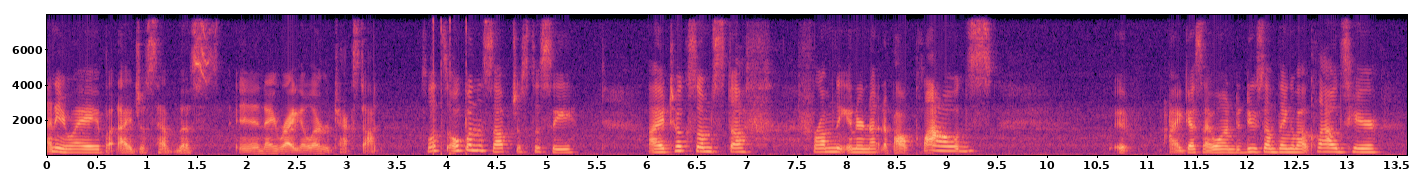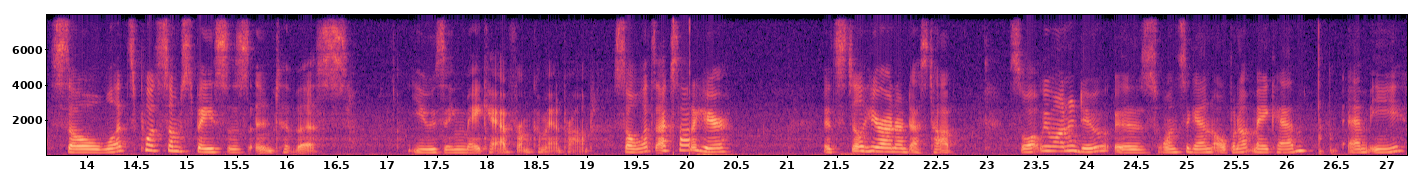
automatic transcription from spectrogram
anyway, but I just have this in a regular text doc. So let's open this up just to see. I took some stuff from the internet about clouds. If, I guess I wanted to do something about clouds here. So let's put some spaces into this using MeCab from command prompt. So let's X out of here. It's still here on our desktop. So what we want to do is once again open up MeCab, M-E,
